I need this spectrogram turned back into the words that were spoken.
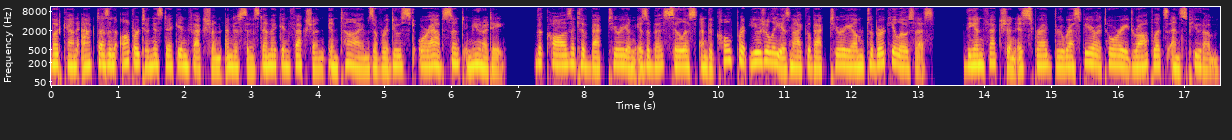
but can act as an opportunistic infection and a systemic infection in times of reduced or absent immunity. The causative bacterium is a bacillus and the culprit usually is Mycobacterium tuberculosis. The infection is spread through respiratory droplets and sputum.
